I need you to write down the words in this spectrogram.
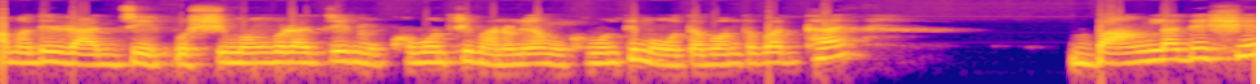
আমাদের রাজ্যের, পশ্চিমবঙ্গ রাজ্যের মুখ্যমন্ত্রী, মাননীয় মুখ্যমন্ত্রী মমতা বন্দ্যোপাধ্যায়, বাংলাদেশে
